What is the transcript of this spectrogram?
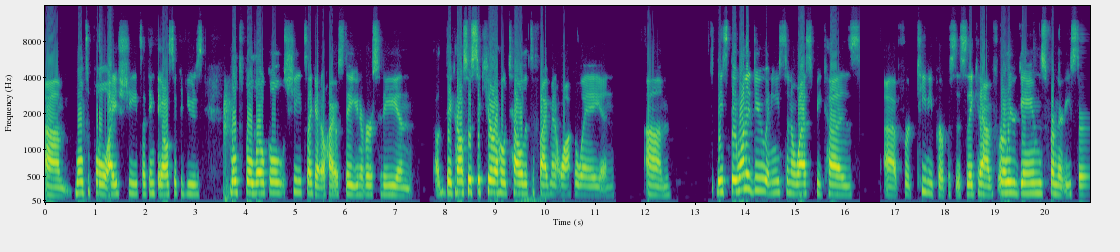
um, multiple ice sheets. I think they also could use multiple local sheets, like at Ohio State University, and uh, they could also secure a hotel that's a five minute walk away. And um, they they want to do an east and a west because uh, for TV purposes, so they can have earlier games from their eastern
